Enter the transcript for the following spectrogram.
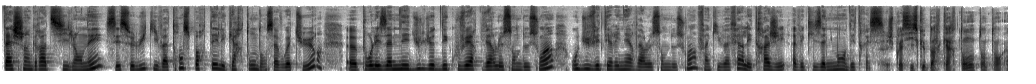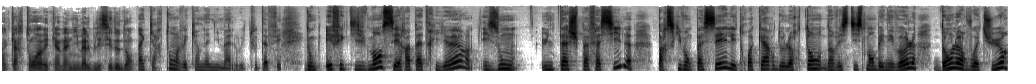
tâche ingrate s'il en est, c'est celui qui va transporter les cartons dans sa voiture euh, pour les amener du lieu de découverte vers le centre de soins ou du vétérinaire vers le centre de soins, enfin qui va faire les trajets avec les animaux en détresse. Euh, je précise que par carton, tu entends un carton avec un animal blessé dedans. Un carton avec un animal, oui, tout à fait. Donc effectivement, ces rapatrieurs, ils ont une tâche pas facile parce qu'ils vont passer les trois quarts de leur temps d'investissement bénévole dans leur voiture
